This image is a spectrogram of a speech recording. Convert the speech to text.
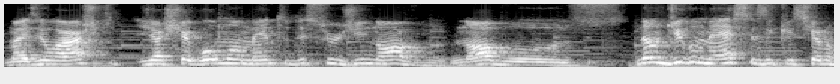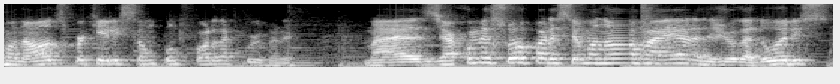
Mas eu acho que já chegou o momento de surgir novos, novos... Não digo Messi e Cristiano Ronaldo, porque eles são um ponto fora da curva, né? Mas já começou a aparecer uma nova era de jogadores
